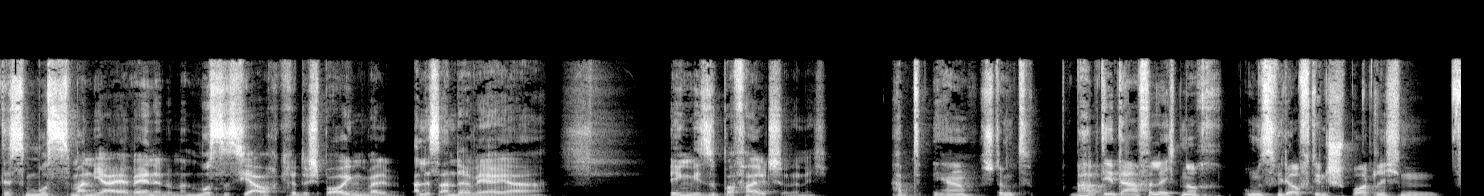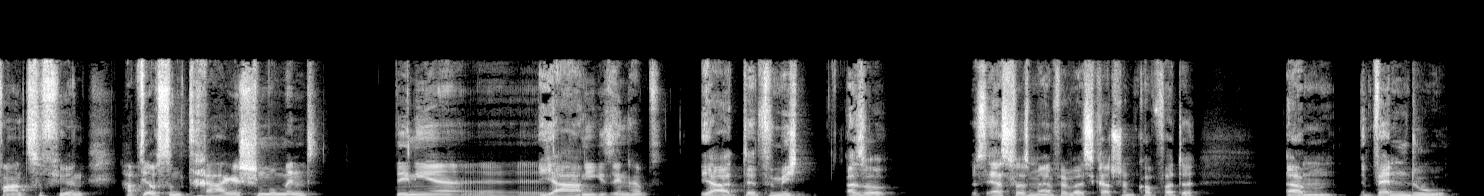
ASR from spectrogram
das muss man ja erwähnen und man muss es ja auch kritisch beugen, weil alles andere wäre ja irgendwie super falsch, oder nicht? Habt, ja, stimmt. Aber habt ihr da vielleicht noch, um es wieder auf den sportlichen Pfad zu führen, habt ihr auch so einen tragischen Moment, den ihr äh, Ja. nie gesehen habt? Ja, der für mich, also das erste, was mir einfällt, weil ich es gerade schon im Kopf hatte, ähm, wenn du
